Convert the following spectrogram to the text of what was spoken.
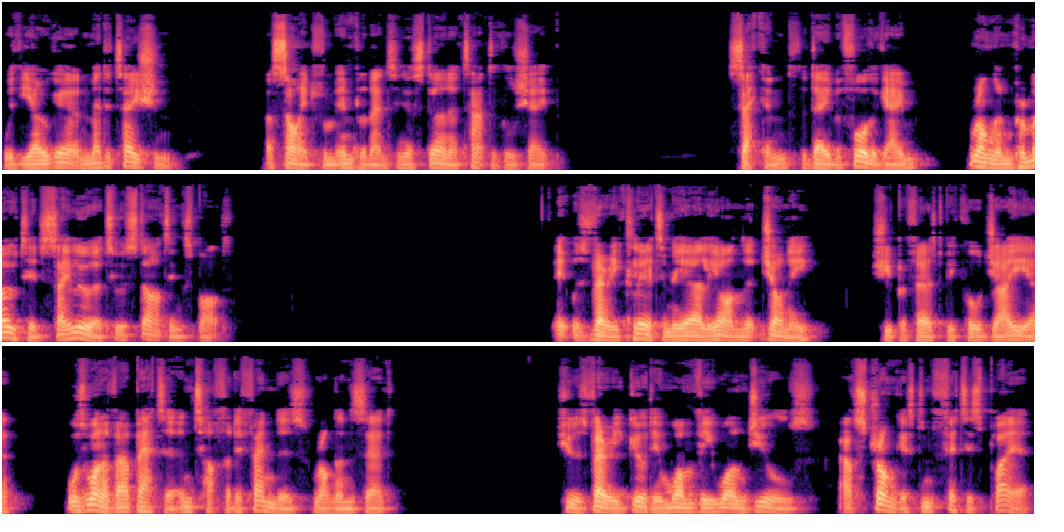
with yoga and meditation, aside from implementing a sterner tactical shape. Second, the day before the game, Rongen promoted Saelua to a starting spot. It was very clear to me early on that Johnny, she prefers to be called Jaiyah, was one of our better and tougher defenders, Rongen said. She was very good in 1v1 duels, our strongest and fittest player.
